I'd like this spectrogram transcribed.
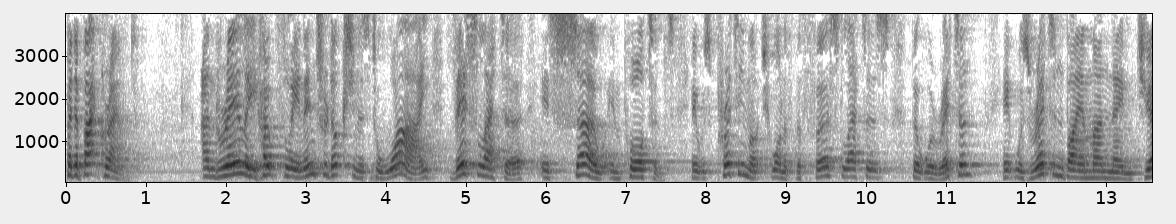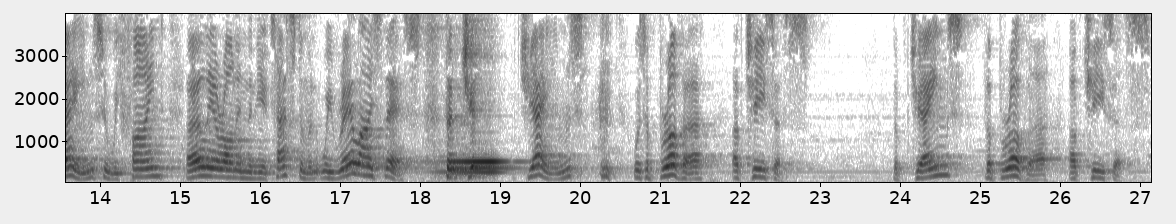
Bit of background. And really, hopefully, an introduction as to why this letter is so important. It was pretty much one of the first letters that were written. It was written by a man named James, who we find earlier on in the New Testament. We realize this that J- James was a brother of Jesus. The, James, the brother of Jesus.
